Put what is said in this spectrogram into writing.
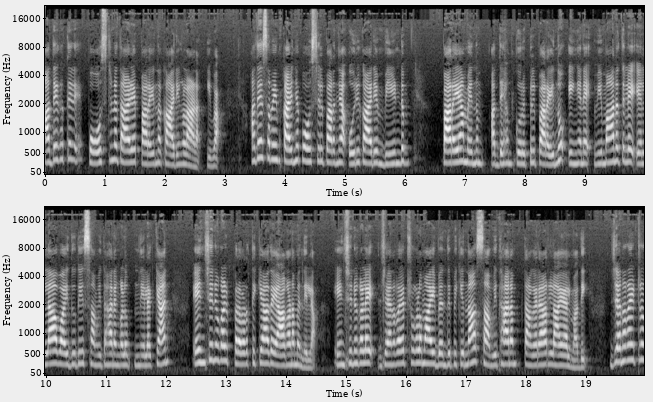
അദ്ദേഹത്തിന്റെ പോസ്റ്റിന് താഴെ പറയുന്ന കാര്യങ്ങളാണ് ഇവ. അതേസമയം കഴിഞ്ഞ പോസ്റ്റിൽ പറഞ്ഞ ഒരു കാര്യം വീണ്ടും പറയാമെന്നും അദ്ദേഹം കുറിപ്പിൽ പറയുന്നു. ഇങ്ങനെ വിമാനത്തിലെ എല്ലാ വൈദ്യുതി സംവിധാനങ്ങളും നിലയ്ക്കാൻ എഞ്ചിനുകൾ പ്രവർത്തിക്കാതെ പ്രവർത്തിക്കാതെയാകണമെന്നില്ല. എഞ്ചിനുകളെ ജനറേറ്ററുകളുമായി ബന്ധിപ്പിക്കുന്ന സംവിധാനം തകരാറിലായാൽ മതി. ജനറേറ്റർ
